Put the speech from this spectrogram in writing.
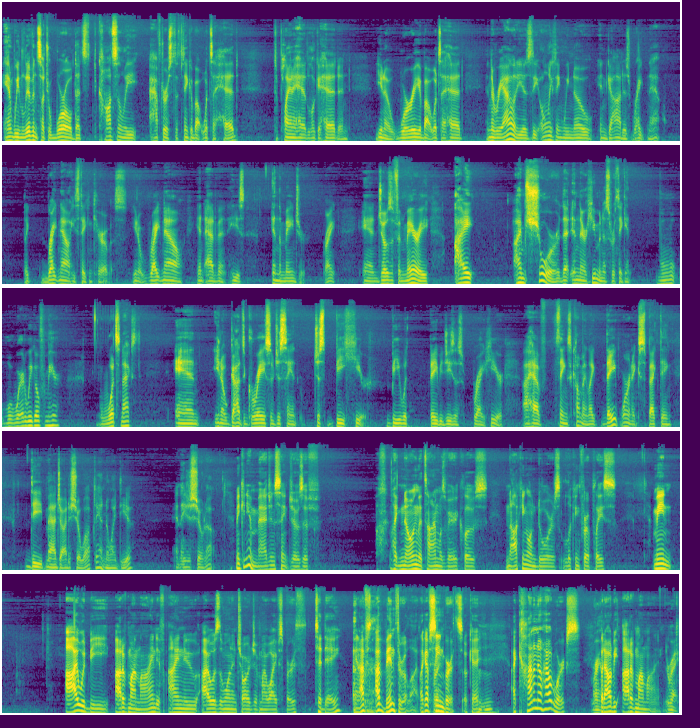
And we live in such a world that's constantly after us to think about what's ahead, to plan ahead, look ahead, and, you know, worry about what's ahead. And the reality is the only thing we know in God is right now. Like right now, He's taking care of us. You know, right now in Advent, He's in the manger, right? And Joseph and Mary, I I'm sure that in their humanness we're thinking, "W- w- where do we go from here? What's next? And you know, God's grace of just saying, just be here, be with baby Jesus right here. I have things coming. Like they weren't expecting the Magi to show up. They had no idea, and they just showed up. I mean, can you imagine Saint Joseph, like knowing the time was very close, knocking on doors, looking for a place? I mean, I would be out of my mind if I knew I was the one in charge of my wife's birth today. And I've I've been through a lot. Like I've seen Right. births. Okay, mm-hmm. I kind of know how it works, Right. but I would be out of my mind Right.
